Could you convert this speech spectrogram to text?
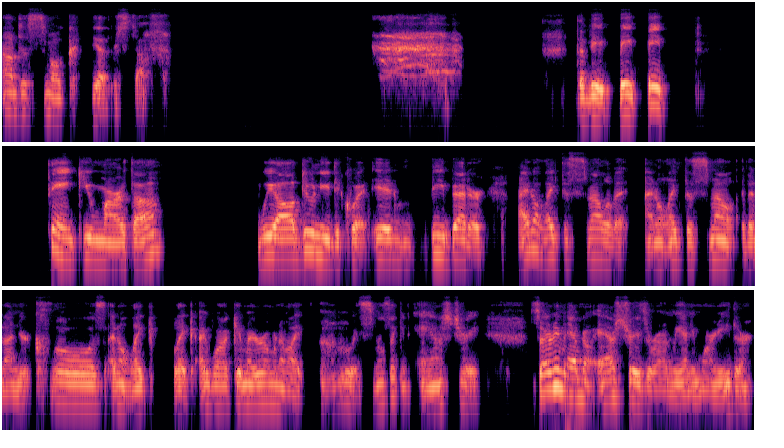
I'll just smoke the other stuff. The vape, vape, vape. Thank you, Martha. We all do need to quit. It'd be better. I don't like the smell of it. I don't like the smell of it on your clothes. I don't like like I walk in my room and I'm like, oh, it smells like an ashtray. So I don't even have no ashtrays around me anymore either.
